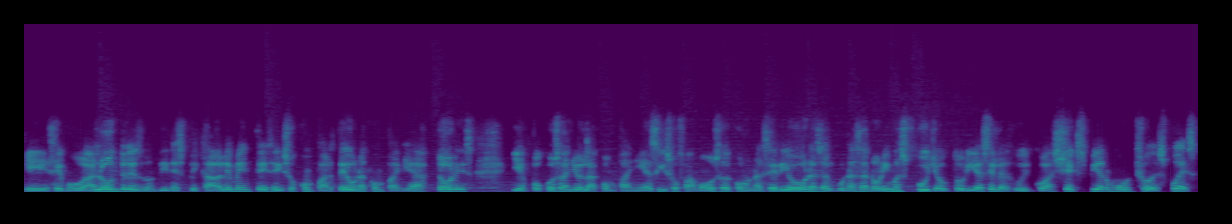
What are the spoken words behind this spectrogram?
eh, se mudó a Londres donde inexplicablemente se hizo con parte de una compañía de actores y en pocos años la compañía se hizo famosa con una serie de obras, algunas anónimas cuya autoría se le adjudicó a Shakespeare mucho después.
